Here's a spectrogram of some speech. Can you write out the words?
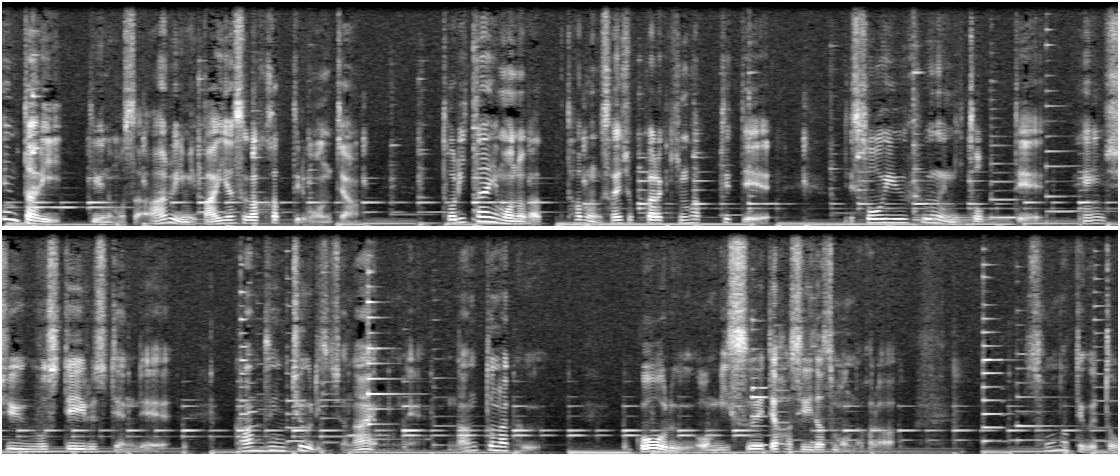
メンタリーっていうのもさある意味バイアスがかかってるもんじゃん。撮りたいものが多分最初から決まっててでそういう風に撮って編集をしている時点で完全中立じゃないもんね。なんとなくゴールを見据えて走り出すもんだからそうなってくると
